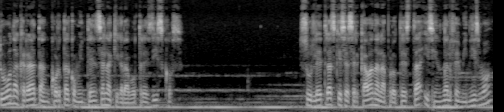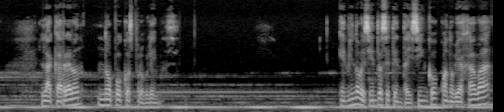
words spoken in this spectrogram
Tuvo una carrera tan corta como intensa en la que grabó tres discos. Sus letras que se acercaban a la protesta y sin duda al feminismo la acarrearon no pocos problemas. En 1975, cuando viajaba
